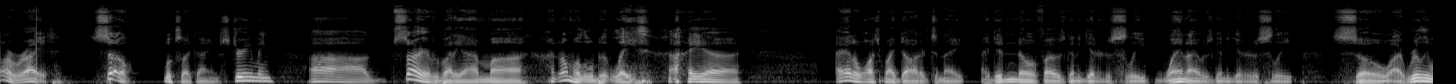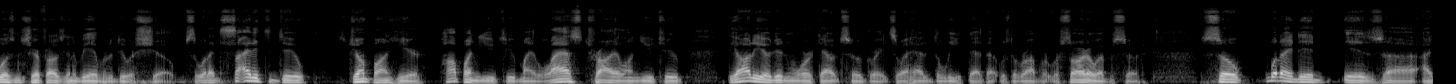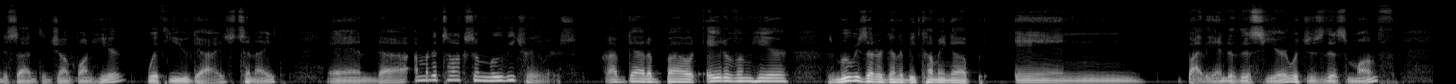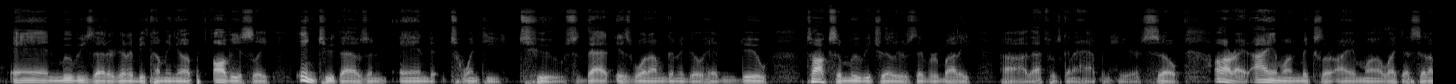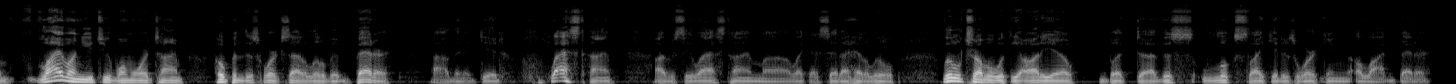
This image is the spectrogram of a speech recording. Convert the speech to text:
All right. So, looks like I am streaming. Uh, sorry everybody. I'm uh, I know I'm a little bit late. I uh, I had to watch my daughter tonight. I didn't know if I was going to get her to sleep, when I was going to get her to sleep. So, I really wasn't sure if I was going to be able to do a show. So, what I decided to do is jump on here, hop on YouTube, my last trial on YouTube. The audio didn't work out so great, so I had to delete that. That was the Robert LaSardo episode. So, what I did is uh, I decided to jump on here with you guys tonight, and uh, I'm going to talk some movie trailers. I've got about eight of them here. There's movies that are going to be coming up in by the end of this year, which is this month, and movies that are going to be coming up, obviously, in 2022. So that is what I'm going to go ahead and do. Talk some movie trailers to everybody. Uh, that's what's going to happen here. So, all right, I am on Mixlr. I am, uh, like I said, I'm live on YouTube one more time, hoping this works out a little bit better uh, than it did last time. Obviously, last time, uh, like I said, I had a little little trouble with the audio, but uh, this looks like it is working a lot better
